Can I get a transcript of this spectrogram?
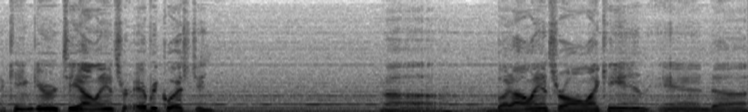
I can't guarantee I'll answer every question, uh, but I'll answer all I can, and uh,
